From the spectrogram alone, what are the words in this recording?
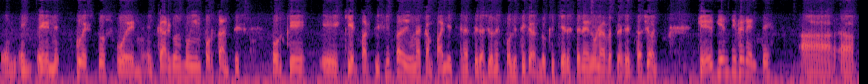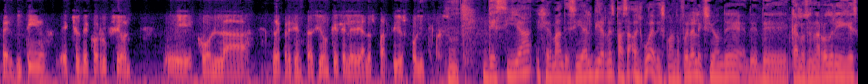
en, puestos o en, cargos muy importantes, porque quien participa de una campaña y tiene aspiraciones políticas, lo que quiere es tener una representación, que es bien diferente a, a permitir hechos de corrupción con la representación que se le dé a los partidos políticos. Mm. Decía, Germán, decía el viernes pasado, el jueves, cuando fue la elección de, de, Carlos Sena Rodríguez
